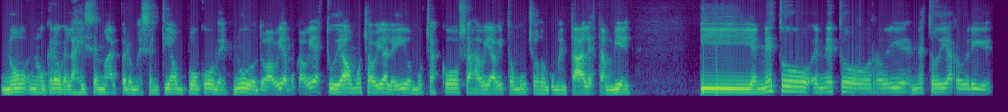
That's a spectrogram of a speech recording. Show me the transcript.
no, no creo que las hice mal, pero me sentía un poco desnudo todavía, porque había estudiado mucho, había leído muchas cosas, había visto muchos documentales también. Y Ernesto, Ernesto Rodríguez, Ernesto Díaz Rodríguez,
